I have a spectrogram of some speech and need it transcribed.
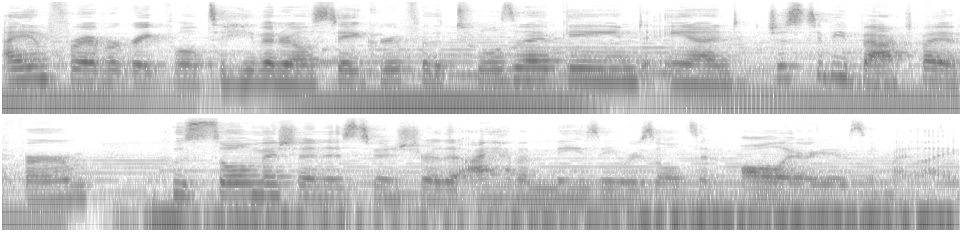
I am forever grateful to Haven Real Estate Group for the tools that I've gained and just to be backed by a firm whose sole mission is to ensure that I have amazing results in all areas of my life.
